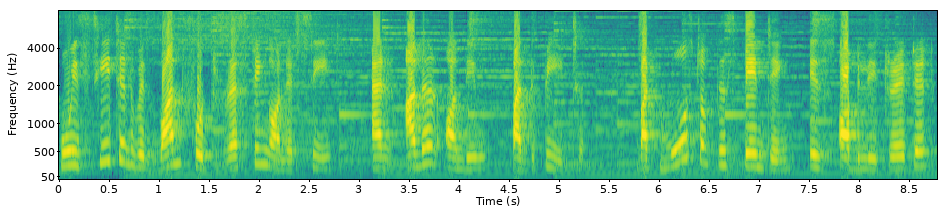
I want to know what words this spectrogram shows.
who is seated with one foot resting on its seat and other on the padpeet. But most of this painting is obliterated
